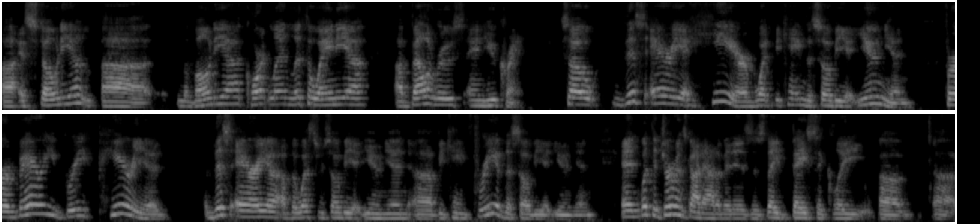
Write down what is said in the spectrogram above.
uh, Estonia, uh, Livonia, Courland, Lithuania, uh, Belarus, and Ukraine. So this area here, what became the Soviet Union, for a very brief period, this area of the Western Soviet Union uh, became free of the Soviet Union. And what the Germans got out of it is, is they basically uh, uh,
